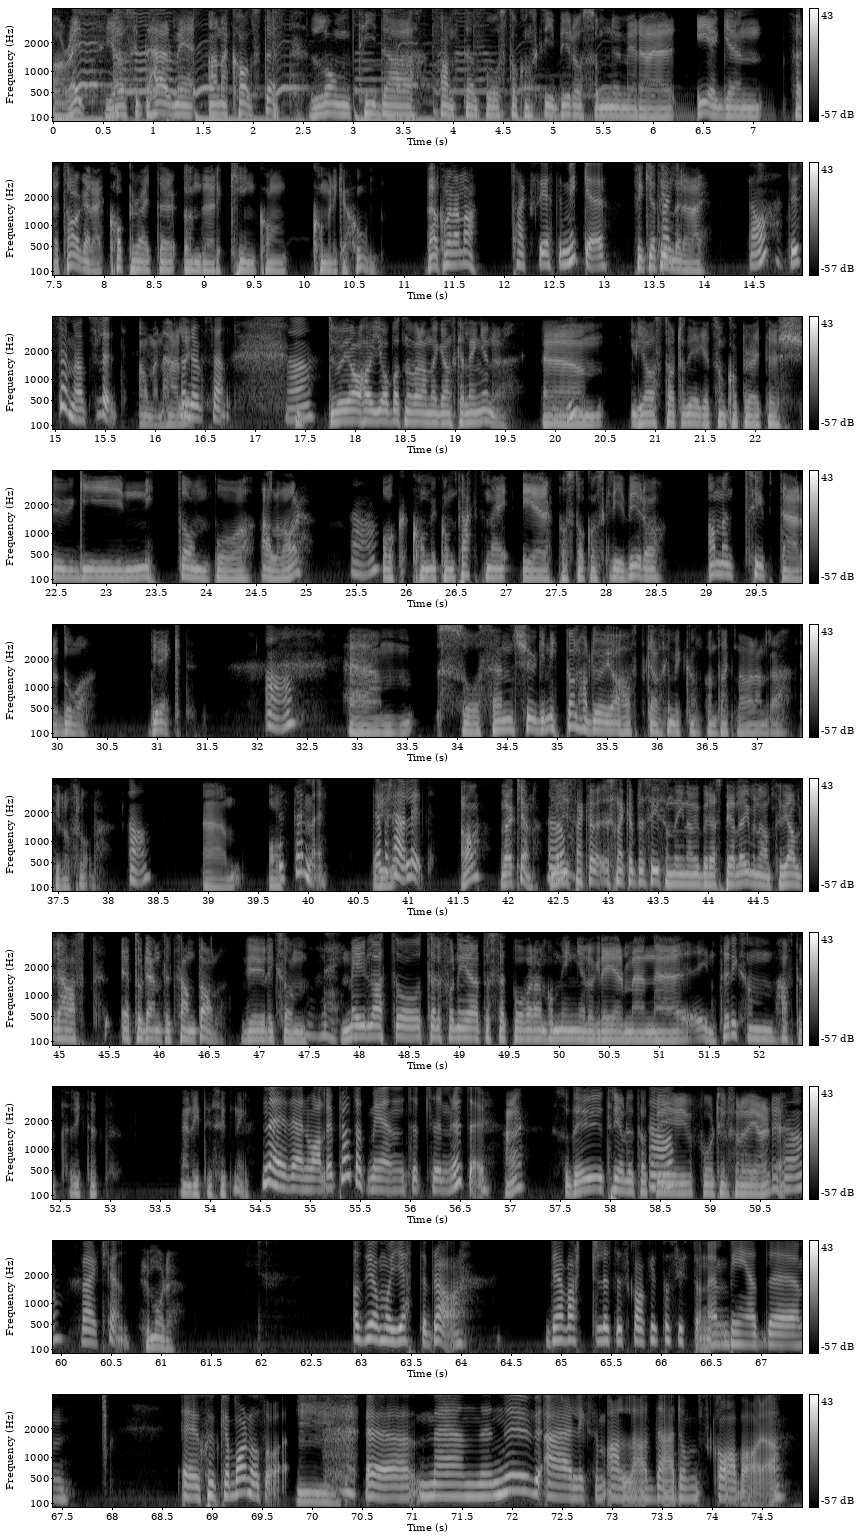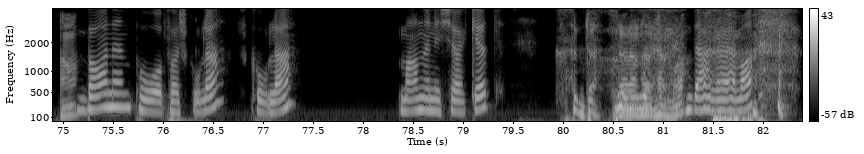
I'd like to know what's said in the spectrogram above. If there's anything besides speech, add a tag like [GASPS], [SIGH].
Alright, jag sitter här med Anna Karlstedt, långtida anställd på Stockholms skrivbyrå som numera är egenföretagare, copywriter under King Kong Kommunikation. Välkommen Anna! Tack så jättemycket. Fick jag till Tack. det där? Ja, det stämmer absolut. Ja men 100 härligt. procent. Ja. Du och jag har jobbat med varandra ganska länge nu. Mhm. Ehm, jag startade eget som copywriter 2019 på allvar Ja. och kom i kontakt med er på Stockholms skrivbyrå, ja men typ där och då, direkt. ja. Ehm, så sen 2019 har du och jag haft ganska mycket kontakt med varandra till och från. Ja. Ehm, och, Det stämmer. Det har Vi- varit härligt. Ja, verkligen. Men Ja. vi snackade, snackade precis om det innan vi började spela in, men att vi aldrig haft ett ordentligt samtal. Vi har ju liksom Nej. mejlat och telefonerat och stött på varandra på mingel och grejer, men eh, inte liksom haft ett riktigt, en riktig sittning. Nej, vi har nog aldrig pratat mer än typ 10 minuter. Nej? Så det är ju trevligt att Ja. vi får tillfälle att göra det. Ja, verkligen. Hur mår du? Alltså jag mår jättebra. Det har varit lite skakigt på sistone med eh, eh, sjuka barn och så. Mm. Eh, men nu är liksom alla där de ska vara. Ja. Barnen på förskola, skola, mannen i köket, där, [LAUGHS] där han hör hemma. [LAUGHS] där han hör hemma,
